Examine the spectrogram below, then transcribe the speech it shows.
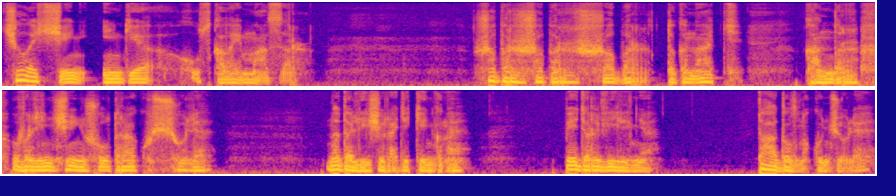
Чылайшен инге хускалаймазыр. Шыбыр-шыбыр шыбыр тыгынать, кандыр вринчен шултра кущулі. Надали жиради кенгіні. Педер вильня. Тадылны күнжулі.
